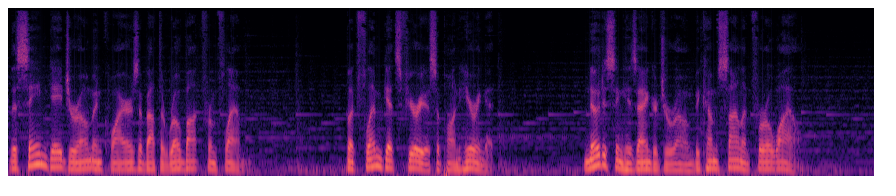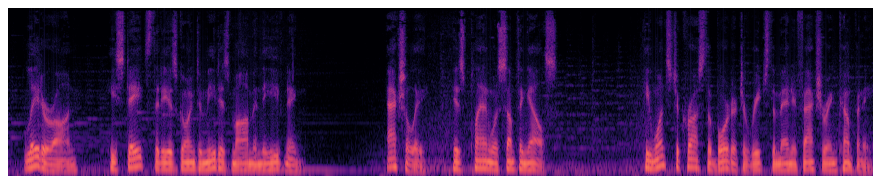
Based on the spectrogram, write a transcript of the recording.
The same day Jerome inquires about the robot from Flem. But Flem gets furious upon hearing it. Noticing his anger Jerome becomes silent for a while. Later on, he states that he is going to meet his mom in the evening. Actually, his plan was something else. He wants to cross the border to reach the manufacturing company.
